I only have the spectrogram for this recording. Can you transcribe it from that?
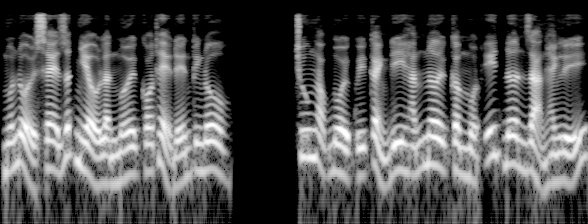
muốn đổi xe rất nhiều lần mới có thể đến kinh đô. Chu Ngọc bồi quý cảnh đi hắn nơi cầm một ít đơn giản hành lý,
